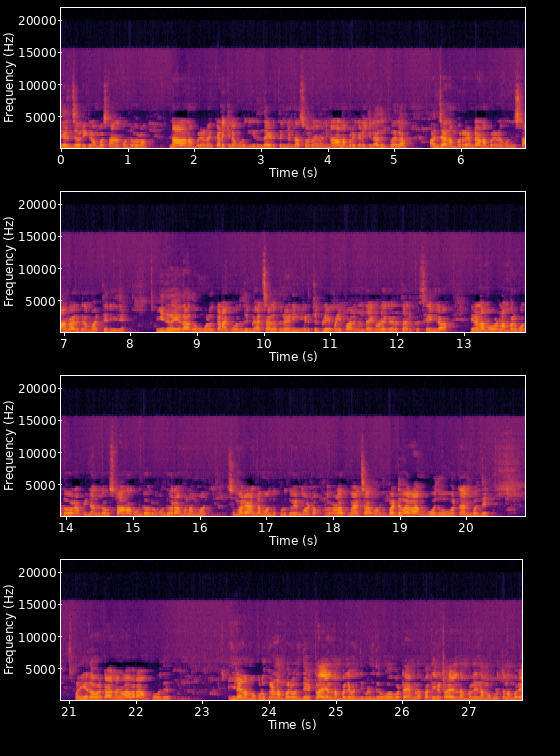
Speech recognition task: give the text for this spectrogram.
தெரிஞ்ச வரைக்கும் ரொம்ப ஸ்ட்ராங்காக கொண்டு வரோம். நாலாம் நம்பர் எனக்கு கிடைக்கல. உங்களுக்கு இருந்த எடுத்துங்கன்னு தான் சொல்கிறேன் எனக்கு நாலாம் நம்பர் கிடைக்கல. அதுக்கு பதிலாக அஞ்சாம் நம்பர் ரெண்டாம் நம்பர் எனக்கு கொஞ்சம் ஸ்ட்ராங்காக இருக்கிற மாதிரி தெரியுது. இதில் ஏதாவது உங்களுக்கு கணக்கு வருது மேட்ச் ஆகுதுன்னா நீங்கள் எடுத்து ப்ளே பண்ணி பாருங்கன்னு தான் என்னோட கருத்தாக இருக்குது சரிங்களா? ஏன்னா நம்ம ஒரு நம்பர் கொண்டு வரோம் அப்படின்னா அந்தளவுக்கு ஸ்ட்ராங்காக கொண்டு வரோம். கொண்டு வராமல் நம்ம சும்மா ரேண்டமாக வந்து கொடுக்கவே மாட்டோம். ஓரளவுக்கு மேட்ச் ஆகும் அது பட் வராமல் போகுது ஒவ்வொரு டைமுக்கு வந்து அது ஏதோ ஒரு காரணங்களாக வராமல் போகுது. இல்லை நம்ம கொடுக்குற நம்பர் வந்து ட்ரையல் நம்பர்லேயே வந்து விழுந்துடும் ஒவ்வொரு டைமில் பார்த்தீங்கன்னா ட்ரையல் நம்பர்லேயே நம்ம கொடுத்த நம்பரு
